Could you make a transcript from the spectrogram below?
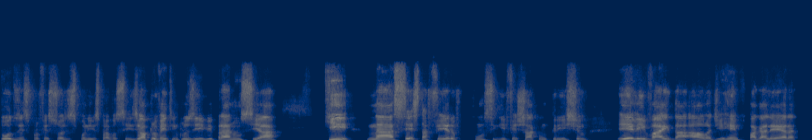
todos esses professores disponíveis para vocês. Eu aproveito, inclusive, para anunciar que na sexta-feira consegui fechar com o Christian. Ele vai dar aula de renco para a galera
